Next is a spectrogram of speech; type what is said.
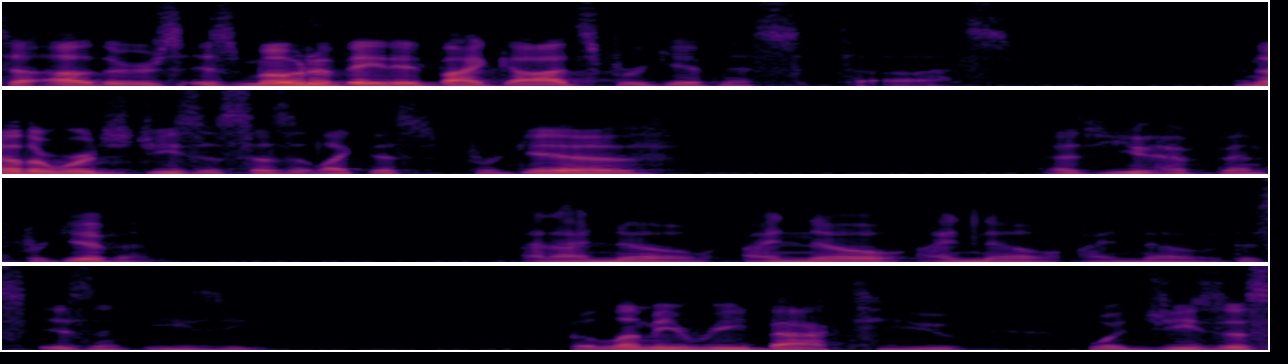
to others is motivated by God's forgiveness to us. In other words, Jesus says it like this Forgive as you have been forgiven. And I know, I know, I know, I know this isn't easy. But let me read back to you what Jesus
